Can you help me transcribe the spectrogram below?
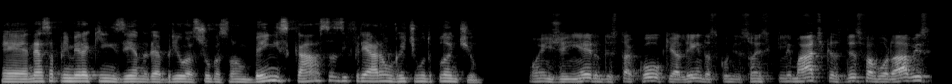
É, nessa primeira quinzena de abril, as chuvas foram bem escassas e frearam o ritmo do plantio. O engenheiro destacou que, além das condições climáticas desfavoráveis,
